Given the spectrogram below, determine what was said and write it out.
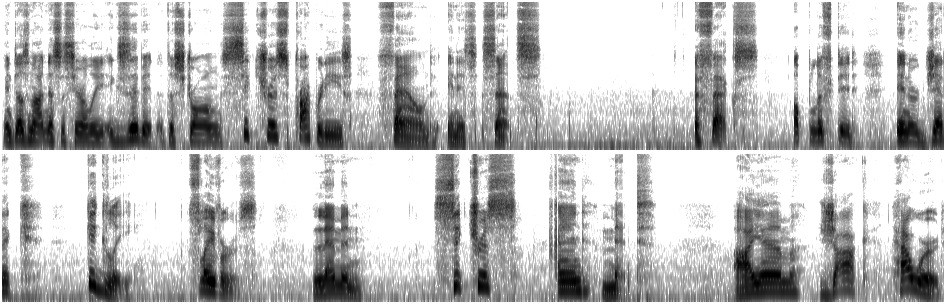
and does not necessarily exhibit the strong citrus properties found in its scents effects uplifted, energetic, giggly flavors lemon, citrus, and mint. I am Jacque Howard,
